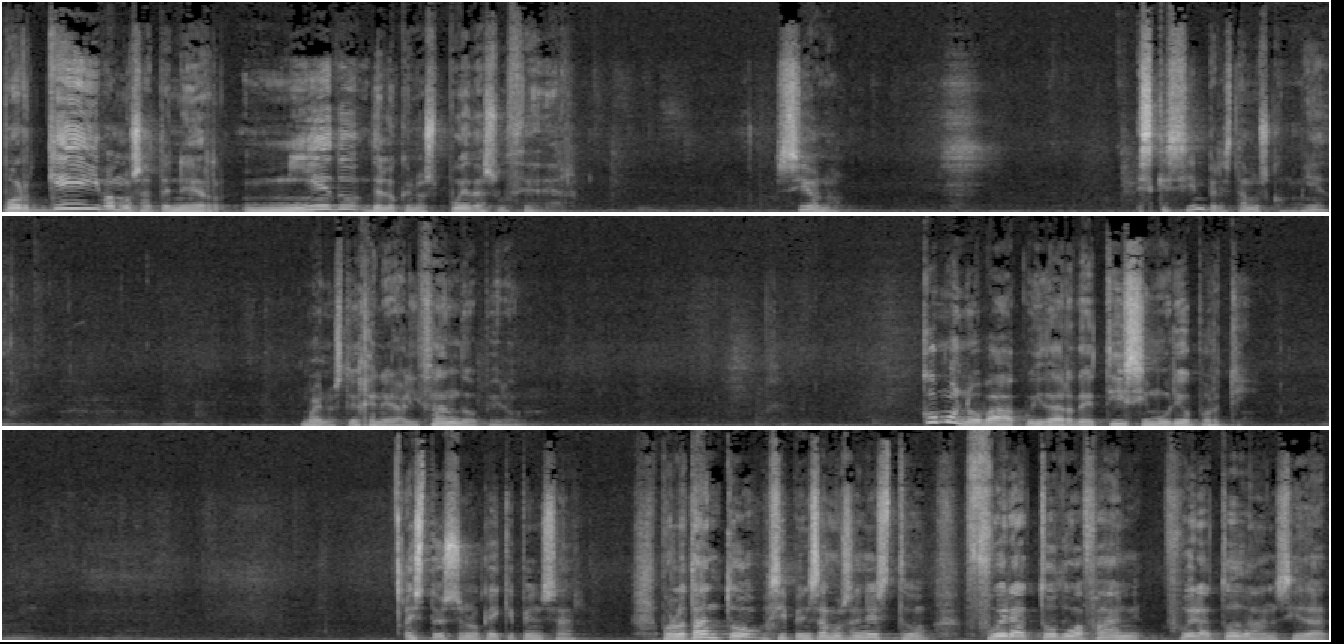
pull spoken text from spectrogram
¿por qué íbamos a tener miedo de lo que nos pueda suceder? ¿Sí o no? Es que siempre estamos con miedo. Bueno, estoy generalizando, pero ¿cómo no va a cuidar de ti si murió por ti? Esto es en lo que hay que pensar. Por lo tanto, si pensamos en esto, fuera todo afán, fuera toda ansiedad.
